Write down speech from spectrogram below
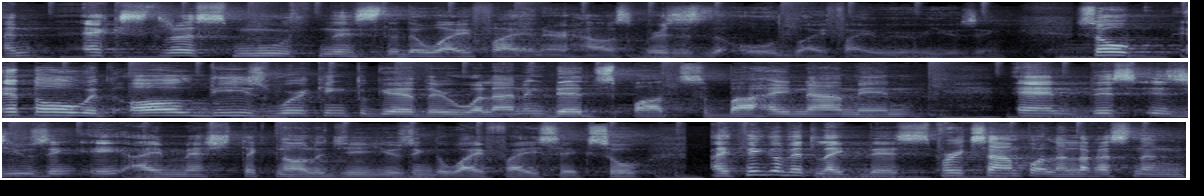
an extra smoothness to the Wi-Fi in our house versus the old Wi-Fi we were using. So ito, with all these working together, wala nang dead spots sa bahay namin. And this is using AI mesh technology using the Wi-Fi 6. So I think of it like this. For example, ang lakas ng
